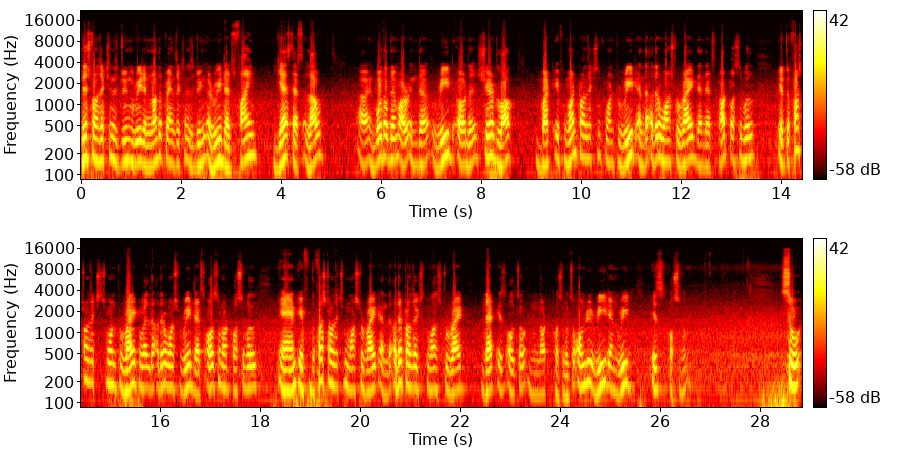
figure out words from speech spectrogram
this transaction is doing a read and another transaction is doing a read. That's fine. Yes that's allowed. Uh, and both of them are in the read or the shared lock but if one transaction wants to read and the other wants to write then that's not possible. If the first transaction wants to write while the other wants to read that's also not possible and if the first transaction wants to write and the other transaction wants to write that is also not possible so only read and read is possible so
